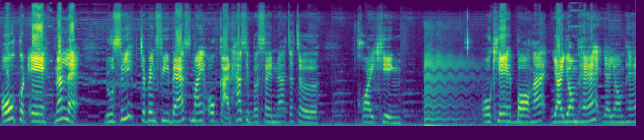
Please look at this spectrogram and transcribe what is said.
โอ้กด A นั่นแหละ ดูซิจะเป็นฟรีแบสไหมโอกาส 50%นะจะเจอคอยคิง โอเคบอกฮะ อย่ายอมแพ้ อย่ายอมแพ้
